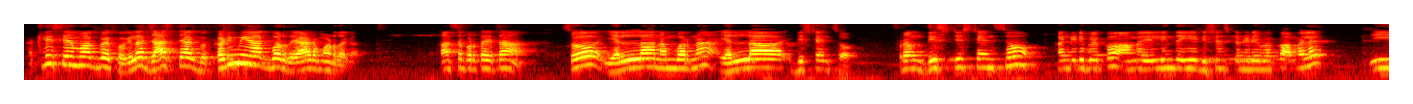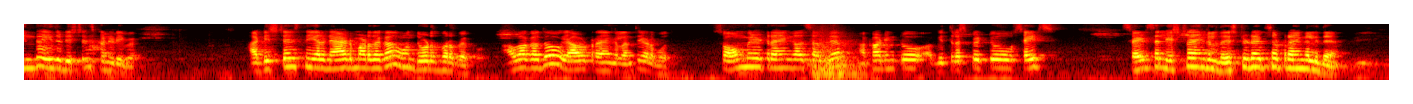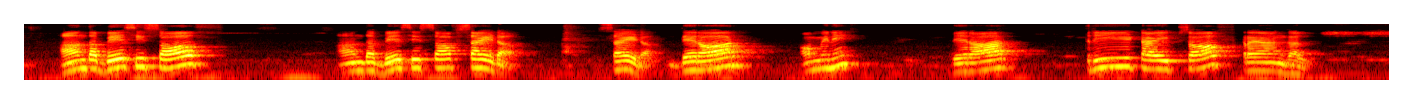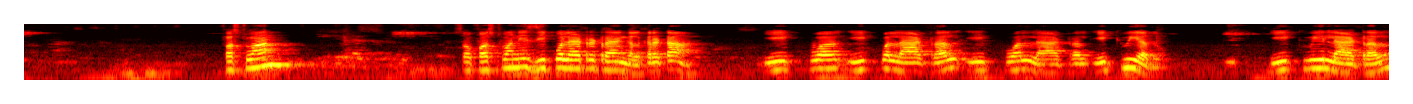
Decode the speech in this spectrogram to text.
ಅಟ್ಲೀಸ್ಟ್ ಸೇಮ್ ಆಗಬೇಕು. ಇಲ್ಲ, ಜಾಸ್ತಿ ಆಗಬೇಕು. ಕಡಿಮೆ ಆಗ್ಬಾರ್ದು ಆ್ಯಡ್ ಮಾಡಿದಾಗ. ಕಾನ್ಸೆಪ್ಟ್ ಬರ್ತಾಯ್ತಾ ಸೊ ಎಲ್ಲ ನಂಬರ್ನ ಎಲ್ಲ ಡಿಸ್ಟೆನ್ಸು ಫ್ರಮ್ ದಿಸ್ ಡಿಸ್ಟೆನ್ಸು ಕಂಡುಹಿಡಿಬೇಕು. ಆಮೇಲೆ ಇಲ್ಲಿಂದ ಈ ಡಿಸ್ಟೆನ್ಸ್ ಕಂಡುಹಿಡಿಬೇಕು. ಆಮೇಲೆ ಈ ಹಿಂದೆ ಇದು ಡಿಸ್ಟೆನ್ಸ್ ಕಂಡುಹಿಡಿಬೇಕು. ಆ ಡಿಸ್ಟೆನ್ಸ್ನ ಎರಡು ಆ್ಯಡ್ ಮಾಡಿದಾಗ ಒಂದು ದೊಡ್ಡದು ಬರಬೇಕು. ಅವಾಗ ಅದು ಯಾವ ಟ್ರಯಾಂಗಲ್ ಅಂತ ಹೇಳ್ಬೋದು. ಸೊ ಹೌ ಮೆನಿ ಟ್ರಯಾಂಗಲ್ಸ್ ಅಂದರೆ there according to with respect to sides ಸೈಡ್ಸಲ್ಲಿ ಎಷ್ಟು ಟ್ರಯಾಂಗಲ್ ಇದೆ? ಎಷ್ಟು ಟೈಪ್ಸ್ ಆಫ್ ಟ್ರಯಾಂಗಲ್ ಇದೆ? On the basis of on the basis of side side there are how many? There are three types of triangle first one so first one is equilateral triangle करेक्टा equal equilateral equilateral ईक्वी अब equilateral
